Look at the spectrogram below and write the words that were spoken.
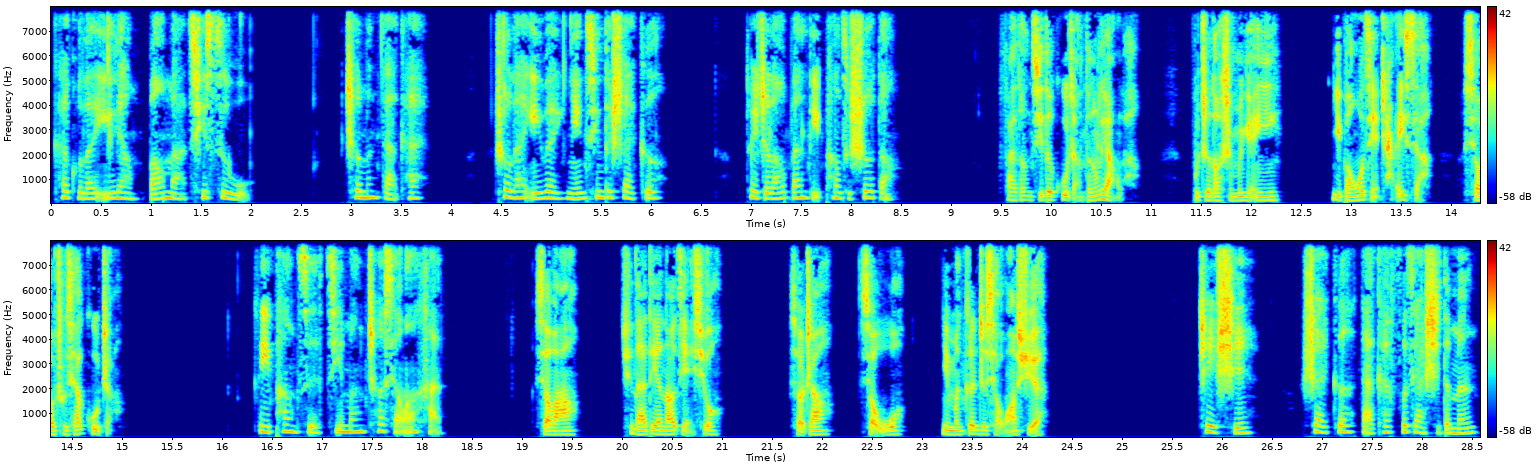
开过来一辆宝马七四五，车门打开，出来一位年轻的帅哥，对着老板李胖子说道：“发动机的故障灯亮了，不知道什么原因，你帮我检查一下，消除下故障。”李胖子急忙朝小王喊。小王，去拿电脑检修。小张、小吴，你们跟着小王学。这时，帅哥打开副驾驶的门，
